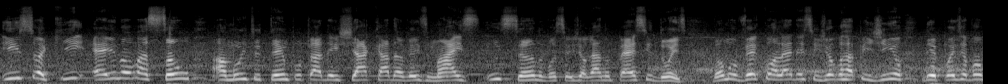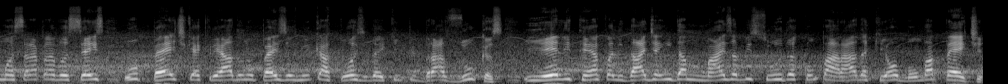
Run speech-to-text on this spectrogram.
Isso aqui é inovação há muito tempo para deixar cada vez mais insano você jogar no PS2. Vamos ver qual é desse jogo rapidinho, depois eu vou mostrar para vocês o patch que é criado no PES 2014 da equipe Brazucas e ele tem a qualidade ainda mais absurda comparada aqui ao Bomba Pet.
